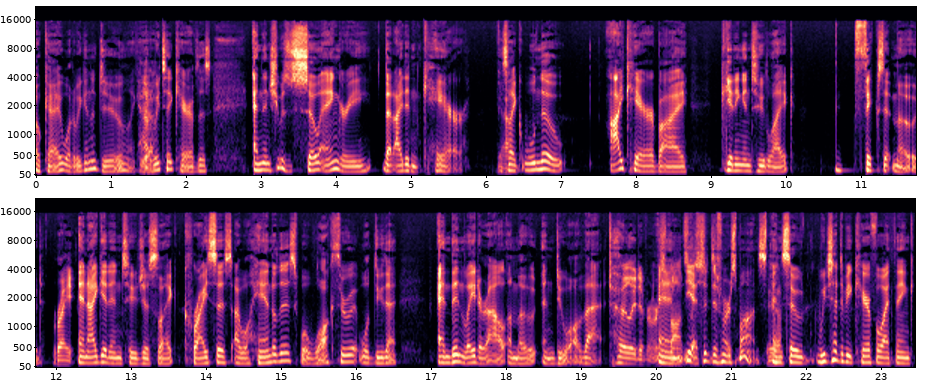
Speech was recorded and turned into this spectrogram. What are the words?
okay what are we gonna do? Like how Yeah. do we take care of this? And then she was so angry that i didn't care. It's like well no i care by getting into like fix it mode. Right. and i get into just like crisis. I will handle this. We'll walk through it. We'll do that and then later i'll emote and do all that totally different and responses. yeah, it's a different response. Yeah. And so we just have to be careful, I think,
